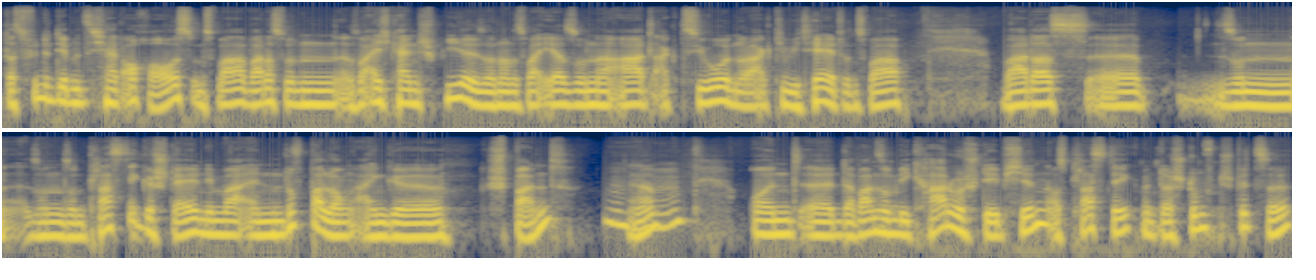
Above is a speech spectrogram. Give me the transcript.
das findet ihr mit Sicherheit auch raus. Und zwar war das so ein, das war eigentlich kein Spiel, sondern es war eher so eine Art Aktion oder Aktivität. Und zwar war das äh, so, ein, so, ein, so ein Plastikgestell, in dem war ein Luftballon eingespannt. Ja? Und äh, da waren so Mikado-Stäbchen aus Plastik mit einer stumpfen Spitze,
